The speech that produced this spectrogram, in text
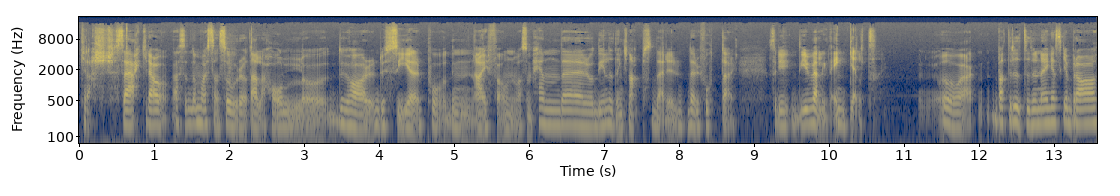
kraschsäkra. Och, alltså, de har sensorer åt alla håll och du, har, du ser på din iPhone vad som händer och det är en liten knapp där, där du fotar. Så det, det är väldigt enkelt. Och eh, batteritiderna är ganska bra,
